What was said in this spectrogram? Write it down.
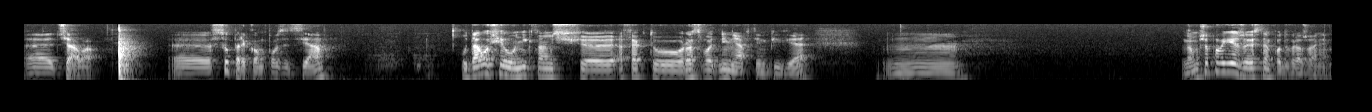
e, ciała. Super kompozycja. Udało się uniknąć efektu rozwodnienia w tym piwie. Mm. No muszę powiedzieć, że jestem pod wrażeniem.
